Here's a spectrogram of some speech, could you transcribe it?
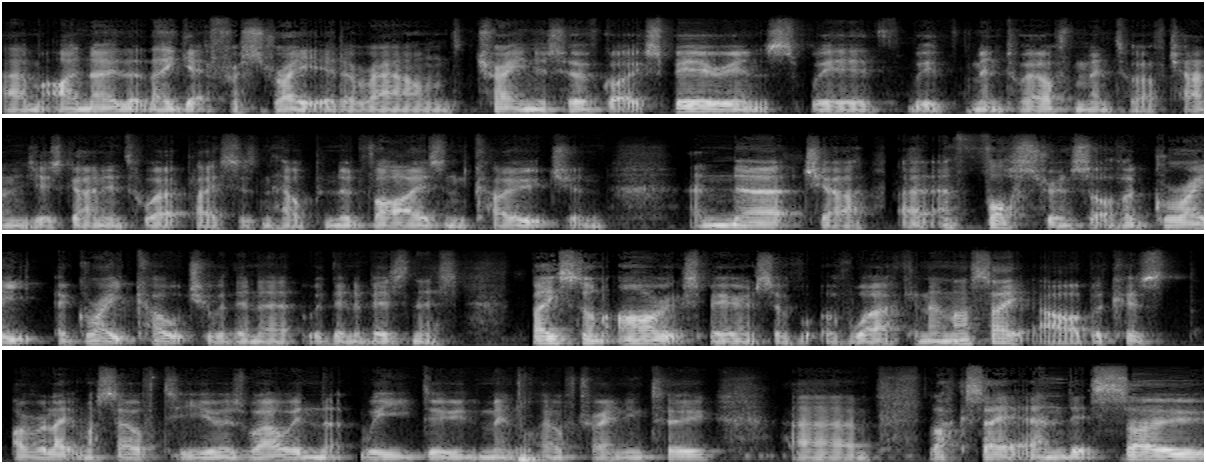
um, i know that they get frustrated around trainers who have got experience with with mental health and mental health challenges going into workplaces and helping advise and coach and and nurture uh, and fostering sort of a great a great culture within a within a business based on our experience of, of working, and I say our because I relate myself to you as well in that we do mental health training too. Um, like I say, and it's so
